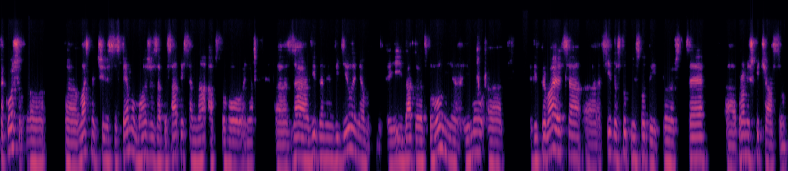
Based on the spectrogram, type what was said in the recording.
Також власник через систему може записатися на обслуговування. Е, За відданим відділенням і датою обслуговування йому е, відкриваються е, всі доступні слоти. Тож це проміжки часу.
